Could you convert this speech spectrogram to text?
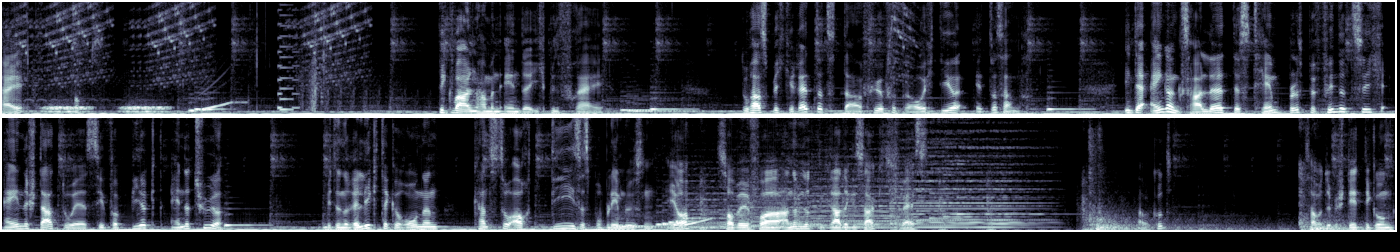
Hi. Ups. Die Qualen haben ein Ende, ich bin frei. Du hast mich gerettet, dafür vertraue ich dir etwas an. In der Eingangshalle des Tempels befindet sich eine Statue, sie verbirgt eine Tür. Mit den Relikt der Koronen kannst du auch dieses Problem lösen. Ja, das habe ich vor einer Minute gerade gesagt, ich weiß. Aber gut. Jetzt haben wir die Bestätigung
